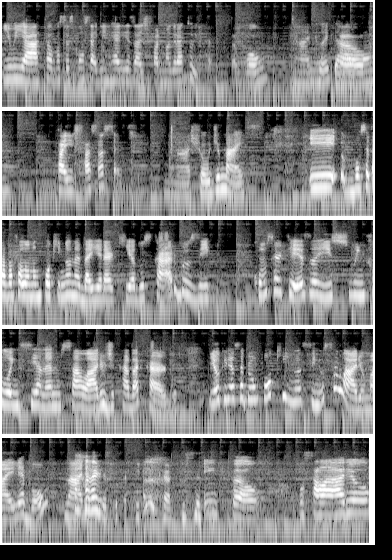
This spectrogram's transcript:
e o IATA vocês conseguem realizar de forma gratuita, tá bom? Ai, que legal. Então, tá aí de fácil acesso. Ah, show demais. E você estava falando um pouquinho né, da hierarquia dos cargos e com certeza isso influencia né, no salário de cada cargo. E eu queria saber um pouquinho, assim, o salário, mas ele é bom na área Ai. de pesquisa clínica? Então, o salário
